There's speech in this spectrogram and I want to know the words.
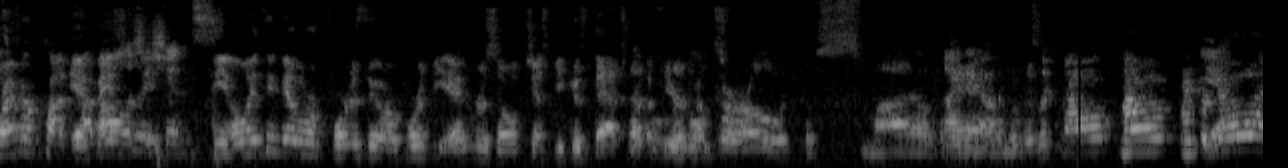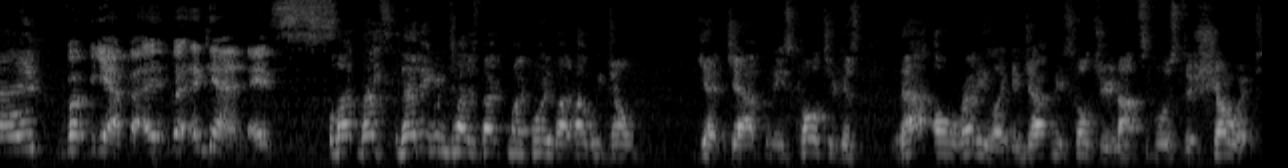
Right, for pro- yeah, politicians. The only thing they'll report is they'll report the end result just because that's where That the fear little comes from. girl with the smile at the I beginning know. of the movie is like, no, no, make her Yeah. go away. But yeah, but, but again, it's Well, that that's, that even ties back to my point about how we don't get Japanese culture because that already, like in Japanese culture, you're not supposed to show it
